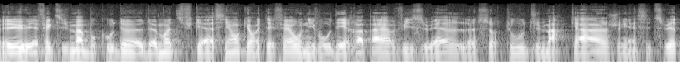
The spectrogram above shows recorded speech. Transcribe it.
Il y a eu effectivement beaucoup de, modifications qui ont été faites au niveau des repères visuels, surtout du marquage et ainsi de suite.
